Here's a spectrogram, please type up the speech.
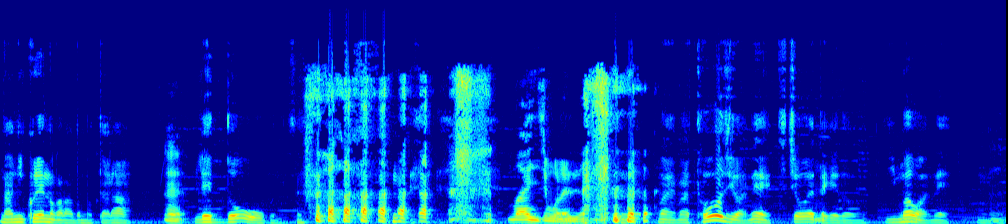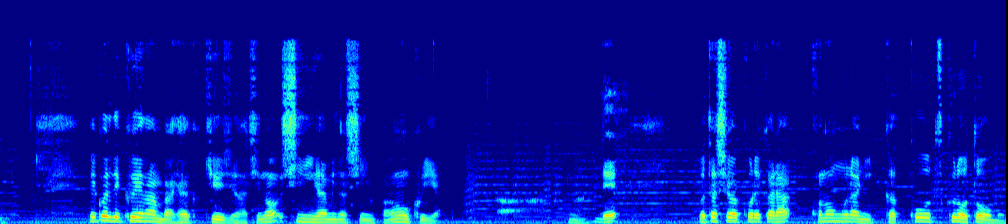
何くれんのかなと思ったら、えレッドオーブンですね。え。毎日もらえるやつ。まあまあ当時はね、貴重やったけど、今はね、うんうん。で、これでクエナンバー198の死神の審判をクリア。うん、で、私はこれからこの村に学校を作ろうと思う。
